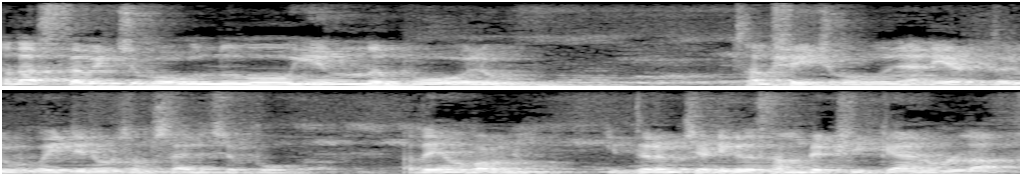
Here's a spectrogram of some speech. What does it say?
അത് അസ്തമിച്ചു പോകുന്നുവോ എന്ന് പോലും സംശയിച്ചു പോകുന്നു. ഞാൻ ഈ അടുത്തൊരു വൈദ്യനോട് സംസാരിച്ചപ്പോൾ അദ്ദേഹം പറഞ്ഞു ഇത്തരം ചെടികളെ സംരക്ഷിക്കാനുള്ള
